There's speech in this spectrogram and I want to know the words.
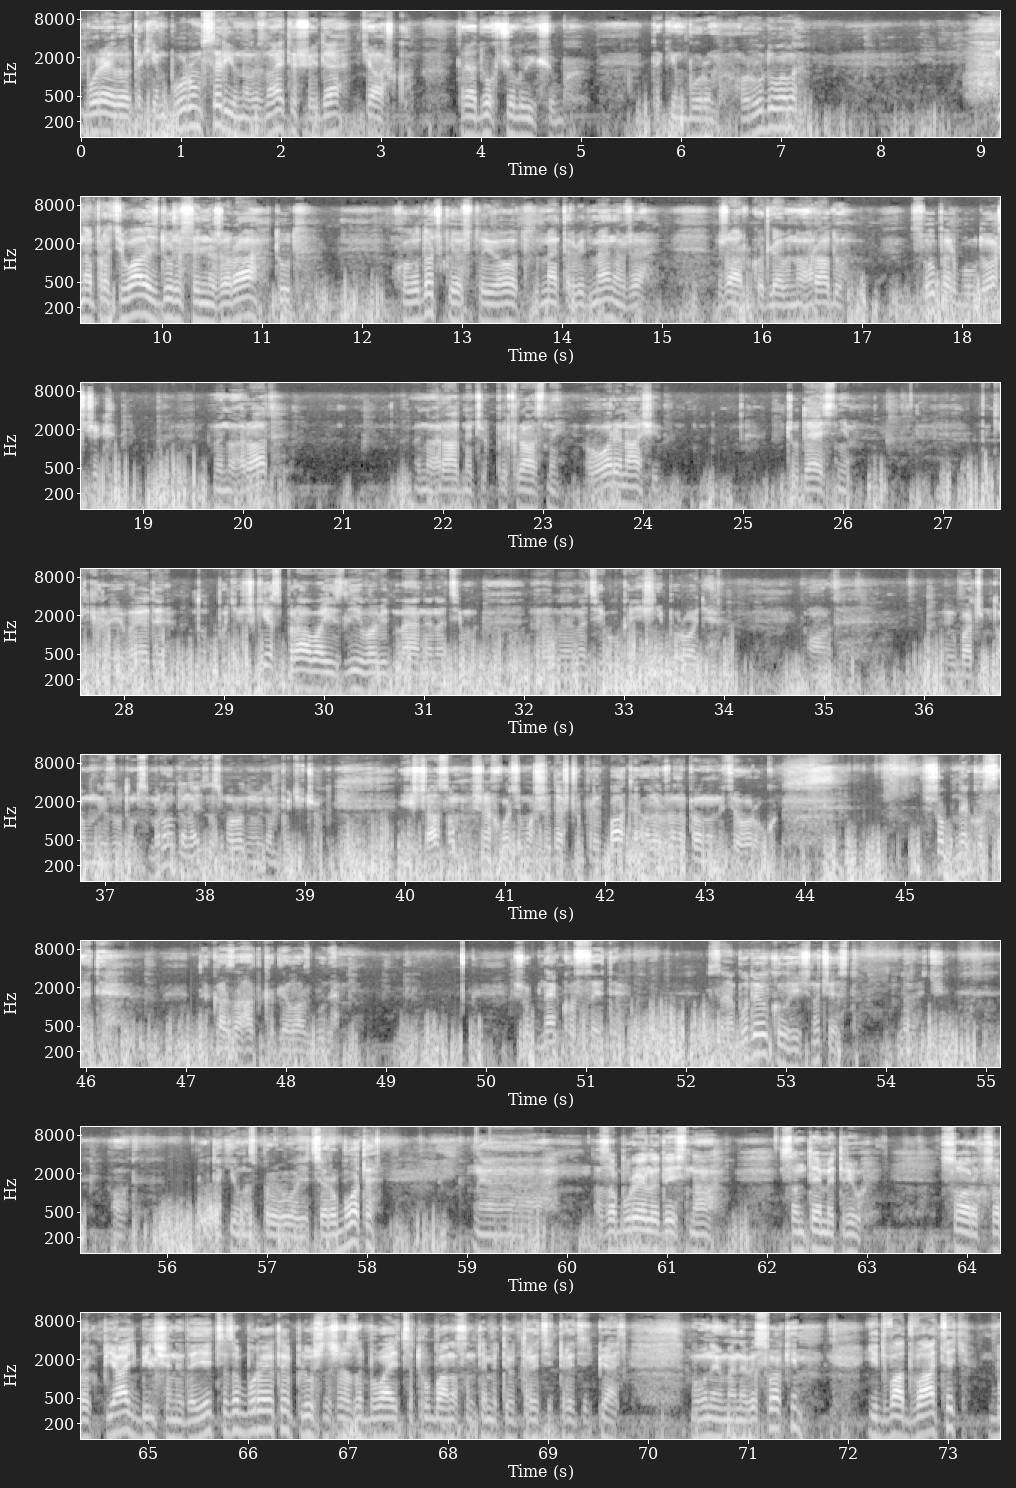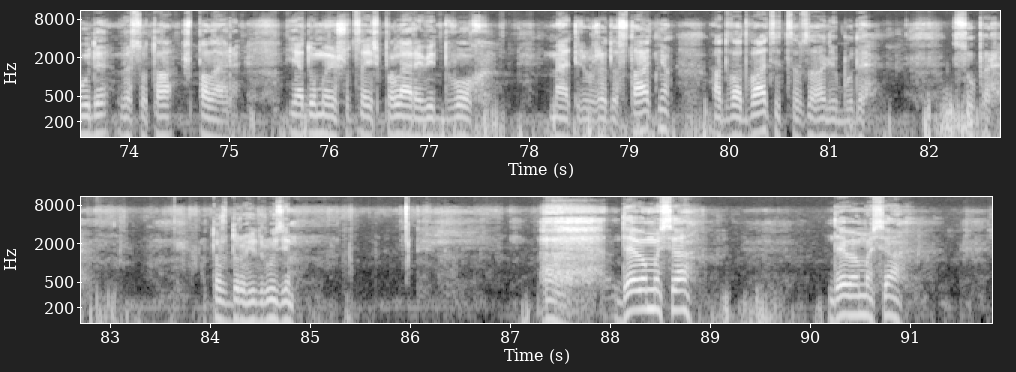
Бурили отаким буром все рівно, ви знаєте, що йде тяжко. Треба двох чоловік, щоб таким буром орудували. Напрацювались дуже сильна жара. Тут холодочку я стою, от метр від мене вже жарко для винограду. Супер, був дощик, виноград, виноградничок прекрасний, гори наші чудесні, такі краєвиди. Тут потічки справа і зліва від мене на, цім, е, на цій вулканічній породі. От. Як бачимо, там внизу там смородина і за смородиною там потічок. І з часом ще хочемо ще дещо придбати, але вже напевно не цього року. Щоб не косити. Така загадка для вас буде. Щоб не косити. Все буде екологічно чисто, до речі. От. Такі у нас проводяться роботи. Е, Забурили десь на сантиметрів 40-45, більше не дається забурити, плюс ще забивається труба на сантиметрів 30-35, бо вони в мене високі. І 2,20 буде висота шпалери. Я думаю, що цієї шпалери від 2 метрів вже достатньо, а 2,20 це взагалі буде супер. Тож, дорогі друзі, дивимося, дивимося.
